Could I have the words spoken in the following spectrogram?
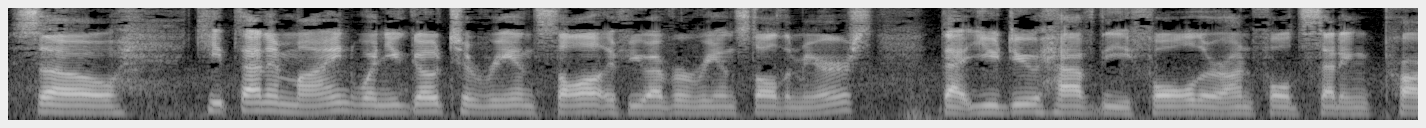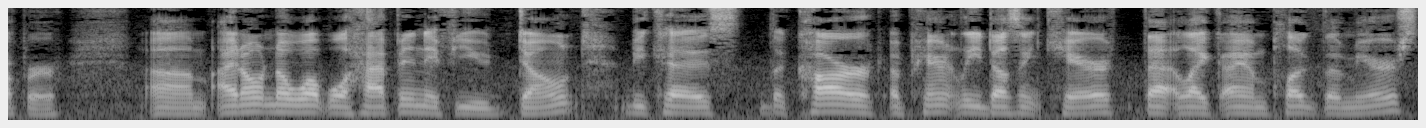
So keep that in mind when you go to reinstall, if you ever reinstall the mirrors, that you do have the fold or unfold setting proper. Um, I don't know what will happen if you don't because the car apparently doesn't care that like I unplug the mirrors.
